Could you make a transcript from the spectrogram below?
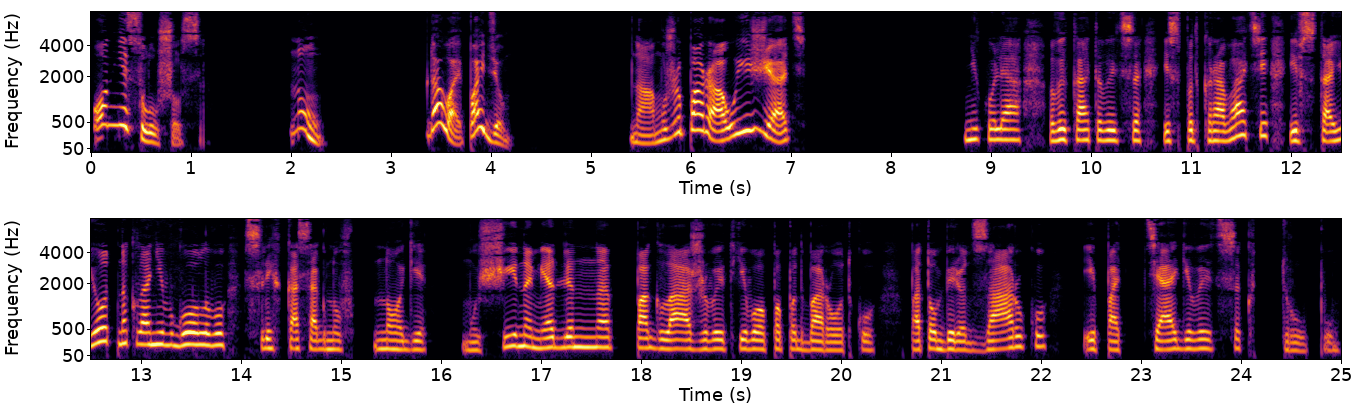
Он не слушался. Ну, давай, пойдем. Нам уже пора уезжать. Николя выкатывается из-под кровати и встает, наклонив голову, слегка согнув ноги. Мужчина медленно поглаживает его по подбородку, потом берет за руку и подтягивается к трупу.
